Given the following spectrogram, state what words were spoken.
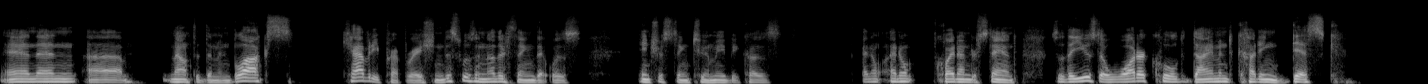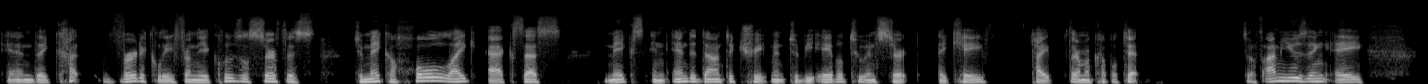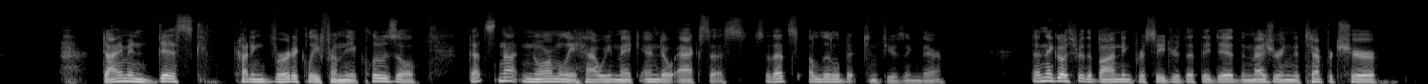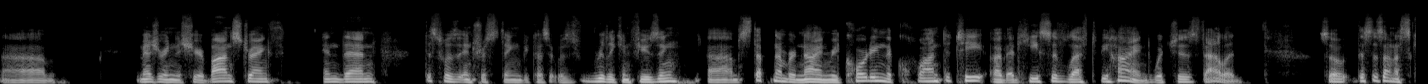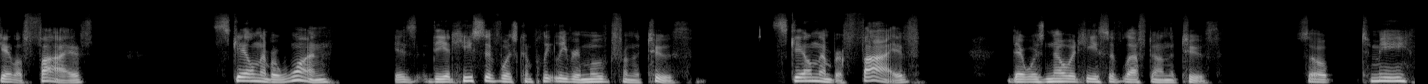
And then uh, mounted them in blocks. Cavity preparation. This was another thing that was interesting to me because I don't I don't quite understand. So they used a water-cooled diamond cutting disc and they cut vertically from the occlusal surface to make a hole-like access makes an endodontic treatment to be able to insert a K-type thermocouple tip. So if I'm using a diamond disc cutting vertically from the occlusal, that's not normally how we make endo access. So that's a little bit confusing there. Then they go through the bonding procedure that they did, the measuring the temperature, um, measuring the shear bond strength, and then this was interesting because it was really confusing. Um, step number nine, recording the quantity of adhesive left behind, which is valid. So this is on a scale of five. Scale number one is the adhesive was completely removed from the tooth. Scale number five, there was no adhesive left on the tooth. So to me,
